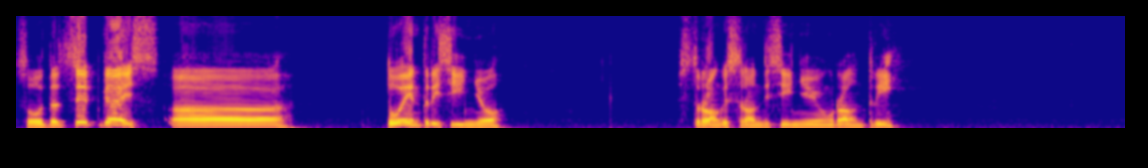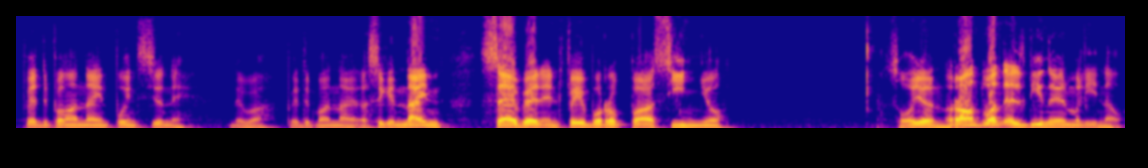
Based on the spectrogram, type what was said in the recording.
So, that's it, guys. Uh, 2 and 3 Sinyo. Strongest round ni Sinyo yung round 3. Pwede pa nga 9 points yun eh. 'Di ba? Pwede pa 9. Ah, sige, 9-7 in favor of uh, Sinyo. So, yun. Round 1, Eldino yun, malinaw.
